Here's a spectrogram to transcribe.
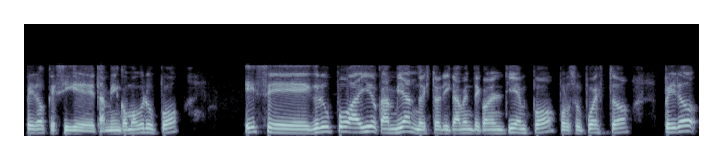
pero que sigue también como grupo. Ese grupo ha ido cambiando históricamente con el tiempo, por supuesto, pero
